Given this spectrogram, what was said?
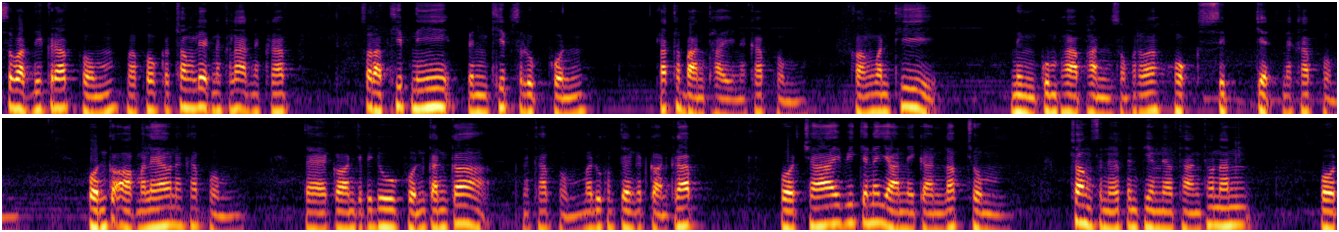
สวัสดีครับผมมาพบกับช่องเลขนักราชนะครับสำหรับคลิปนี้เป็นคลิปสรุปผลรัฐบาลไทยนะครับผมของวันที่ 1 กุมภาพันธ์2567 นะครับผมผลก็ออกมาแล้วนะครับผมแต่ก่อนจะไปดูผลกันก็นะครับผมมาดูคำเตือนกันก่อนครับ โปรดใช้วิจารณญาณในการรับชม ช่องเสนอเป็นเพียงแนวทางเท่านั้น โปรด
